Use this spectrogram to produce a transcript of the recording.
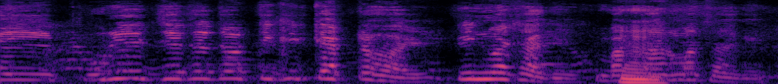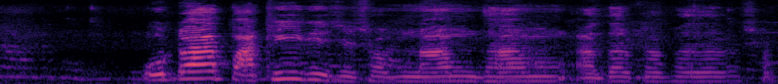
ওই পুরীর যেতে তোর টিকিট কাটতে হয় তিন মাস আগে বা চার মাস আগে। ওটা পাঠিয়ে দিয়েছে সব নাম ধাম আধার কার্ড সব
